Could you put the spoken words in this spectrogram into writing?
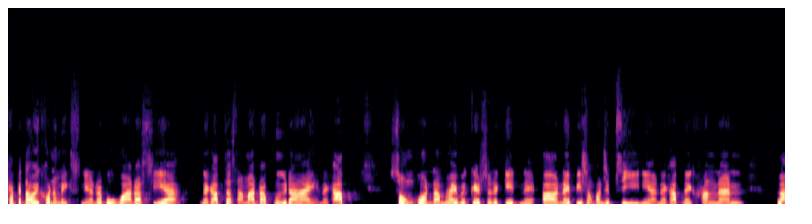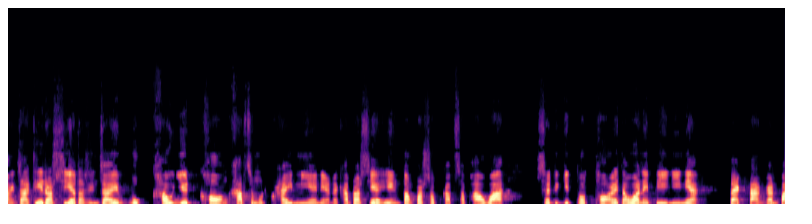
capital economics เนี่ยระบุว่ารัสเซียนะครับจะสามารถรับมือได้นะครับ ส่งผลทำให้วิกฤตเศรษฐกิจในในปี 2014 เนี่ยนะครับในครั้งนั้นหลังจากที่รัสเซียตัดสินใจบุกเข้ายึดครองคาบสมุทรไครเมียเนี่ยนะครับรัสเซียเองต้องประสบกับสภาวะเศรษฐกิจถดถอย แต่ว่าในปีนี้เนี่ยแตกต่างกันไป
